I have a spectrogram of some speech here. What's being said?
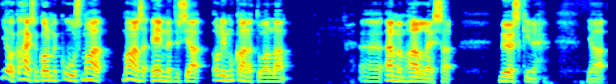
Joo, 836 maa, maansa ennätys ja oli mukana tuolla MM-halleissa myöskin. Ja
